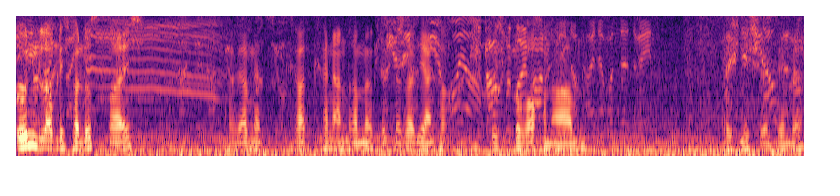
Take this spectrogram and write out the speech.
unglaublich verlustreich. Wir haben jetzt gerade keine andere Möglichkeit, weil die einfach durchbrochen haben. Was ich nicht schön finde.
